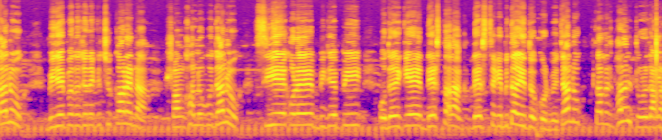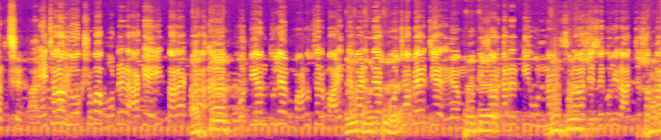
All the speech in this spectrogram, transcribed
জানুক বিজেপি ওদের জন্য কিছু করে না। সংখ্যালঘু জানুক সিএ করে বিজেপি ওদেরকে দেশ তারা দেশ থেকে বিতাড়িত করবে। জানুক তাহলে ভালোই তো ওরা জানাচ্ছে। এছাড়া লোকসভা ভোটের আগেই তারা একটা খতিয়ান তুলে মানুষের বাড়িতে বাড়িতে পৌঁছাবে যে মোদী সরকারের কি উন্নয়ন করা আছে সেগুলি রাজ্য সরকার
